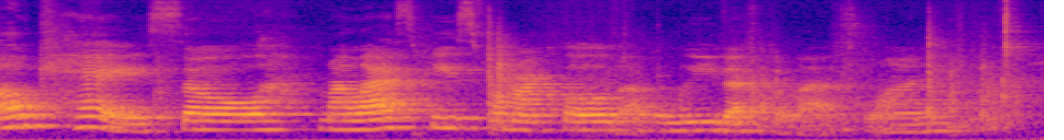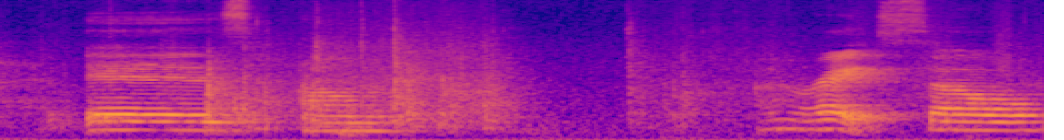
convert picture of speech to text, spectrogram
Okay, so my last piece for my clothes, I believe that's the last one, is, um, all right, so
